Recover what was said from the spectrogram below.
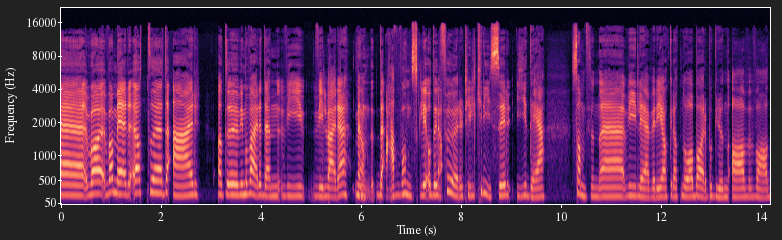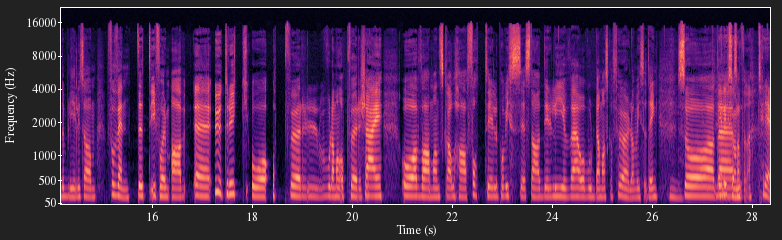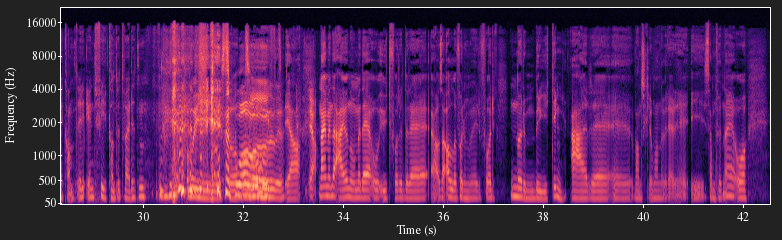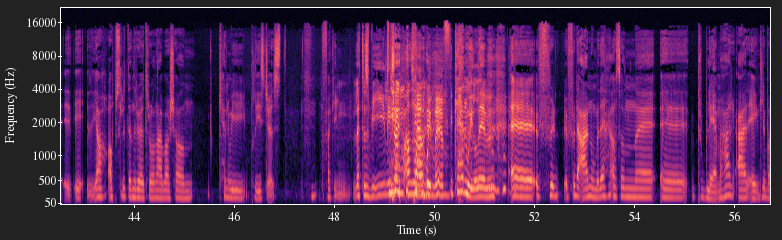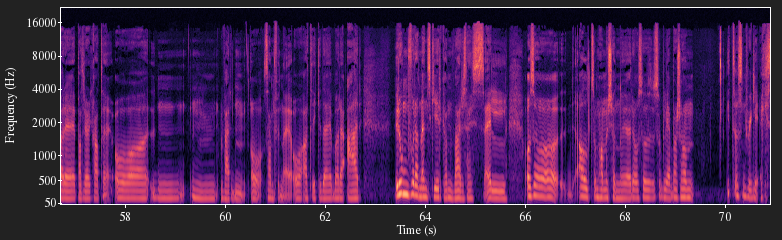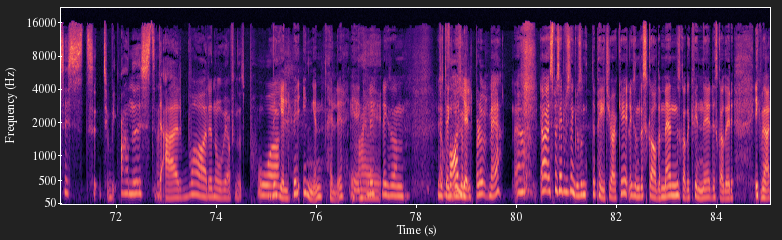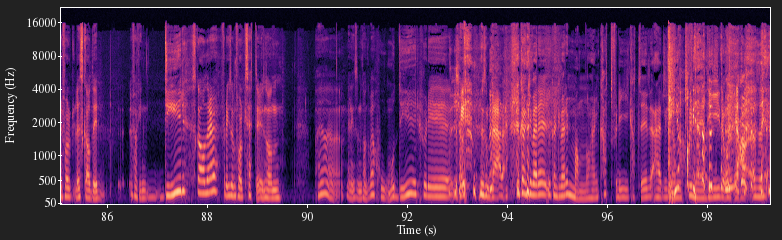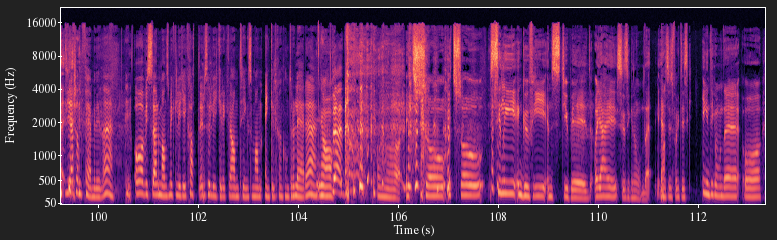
var, var mer at eh, det er at eh, vi må være den vi vil være, men det er vanskelig, og det Ja. fører til kriser i det samfunnet vi lever i akkurat nå, bare av hva det blir liksom forventet i form av eh, uttrykk og oppfør, hvordan man oppfører seg, og hva man skal ha fått til på visse stadier i livet, og hvordan man skal føle om visse ting. Så det, det er liksom samfunnet. trekanter i en firkantet verden. Oi, så Wow. dypt. Ja. Ja. Nei, men det er jo noe med det å utfordre Altså alle former for normbryting er eh, vanskelig å manøvrere i samfunnet. Og eh, ja, absolutt den røde tråden er bare sånn Can we please just fucking let us be, liksom? Altså, Can we live? Can we live? Eh, for, for det er noe med det. Altså, eh, eh, problemet her er egentlig bare patriarkatet og mm, verden og samfunnet, og at ikke det bare er rom for at mennesker kan være seg selv. Og så alt som har med kjønn å gjøre. Og så, så blir jeg bare sånn It doesn't really exist, to be honest. Det er bare noe vi har funnet på. Det hjelper ingen heller, egentlig. Liksom, du Hva liksom- hjelper det med? Ja, ja, spesielt hvis du tenker på sånn the patriarchy. Liksom, det skader menn, det skader kvinner, det skader ikke-binære folk, det skader fucking dyr. skader det. For liksom, folk setter inn sånn «Ah, ja, men liksom, Du kan ikke være homodyr, fordi liksom, Det er det. Du kan, ikke være, du kan ikke være mann og ha en katt, fordi katter er liksom Ja, kvinnedyr. Og, ja, altså, De er sånn feminine. Og hvis det er en mann som ikke liker katter, så liker ikke han ting som han enkelt kan kontrollere. Ja. Det, Åh, it's, so, it's so silly and goofy and stupid. Og jeg syns ikke noe om det. Jeg syns faktisk ingenting om det. Og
